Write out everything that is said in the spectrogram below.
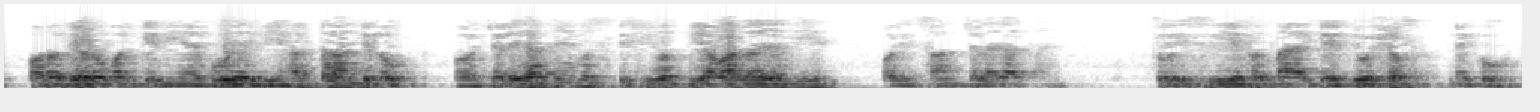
اور ڈیڑھ عمر کے بھی ہیں، بوڑھے بھی ہیں، ہر طرح کے لوگ۔ اور چلے جاتے ہیں، بس کسی وقت بھی آواز آ جاتی ہے اور انسان چلا جاتا ہے۔ تو اس لیے فرمایا کہ جو شخص اپنے کو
